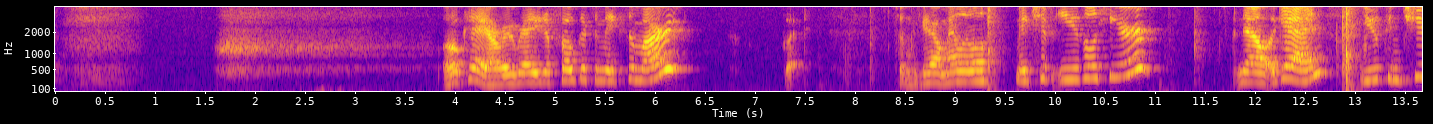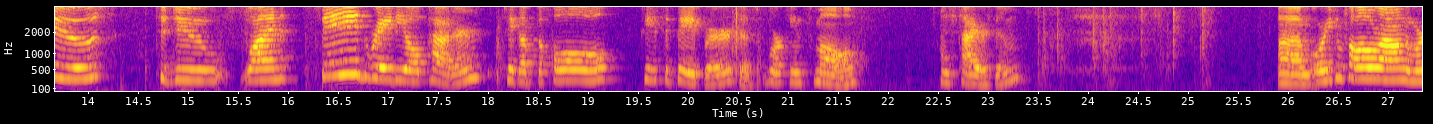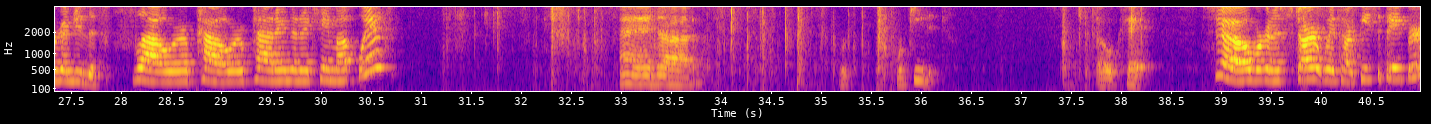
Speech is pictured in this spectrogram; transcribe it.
Okay, are we ready to focus and make some art? Good. So I'm gonna get out my little makeshift easel here. Now again, you can choose to do one big radial pattern, take up the whole piece of paper because working small is tiresome. Um, or you can follow along and we're going to do this flower power pattern that I came up with. And uh, re repeat it. Okay, so we're going to start with our piece of paper.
